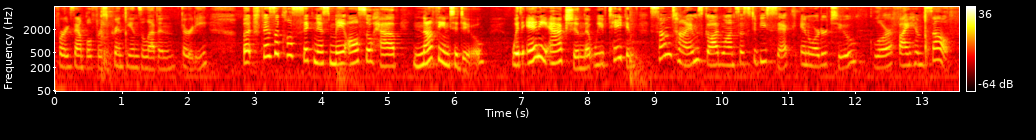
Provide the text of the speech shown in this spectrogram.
for example, 1 Corinthians 11 30. But physical sickness may also have nothing to do with any action that we've taken. Sometimes God wants us to be sick in order to glorify Himself.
